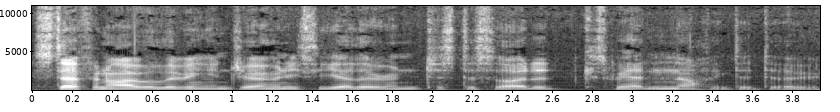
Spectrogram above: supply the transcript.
Steph and I were living in Germany together, and just decided because we had nothing to do,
